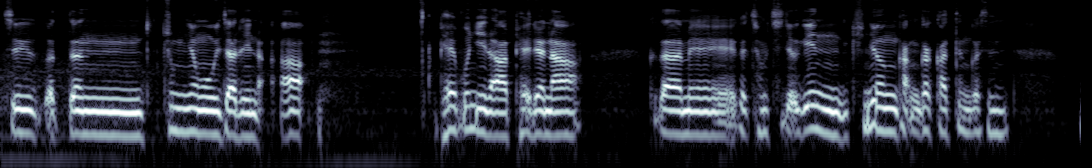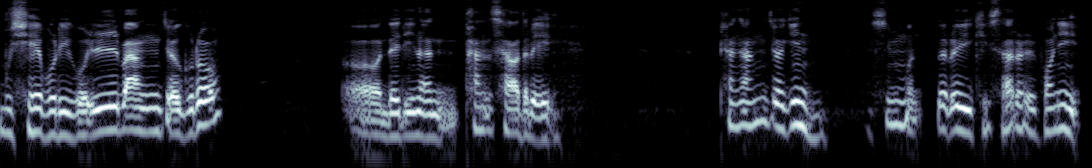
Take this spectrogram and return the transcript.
즉 어떤 중령 의자리나 배분이나 배려나 그 다음에 그 정치적인 균형 감각 같은 것은 무시해버리고 일방적으로 어, 내리는 판사들의 편향적인 신문들의 기사를 보니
